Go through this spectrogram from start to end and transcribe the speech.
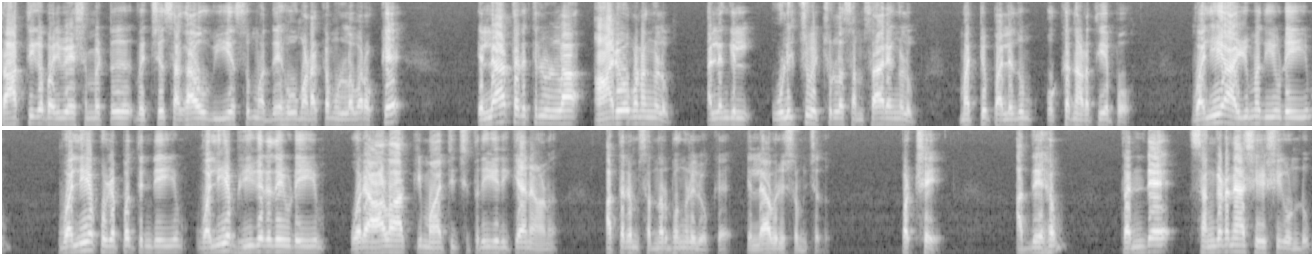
താത്വിക പരിവേഷം വിട്ട് വെച്ച് സഖാവ് വി എസും അദ്ദേഹവും അടക്കമുള്ളവരൊക്കെ എല്ലാ തരത്തിലുള്ള ആരോപണങ്ങളും അല്ലെങ്കിൽ ഒളിച്ചു വെച്ചുള്ള സംസാരങ്ങളും മറ്റു പലതും ഒക്കെ നടത്തിയപ്പോൾ വലിയ അഴിമതിയുടെയും വലിയ കുഴപ്പത്തിന്റെയും വലിയ ഭീകരതയുടെയും ഒരാളാക്കി മാറ്റി ചിത്രീകരിക്കാനാണ് അത്തരം സന്ദർഭങ്ങളിലൊക്കെ എല്ലാവരും ശ്രമിച്ചത്. പക്ഷേ അദ്ദേഹം തന്റെ സംഘടനാശേഷി കൊണ്ടും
